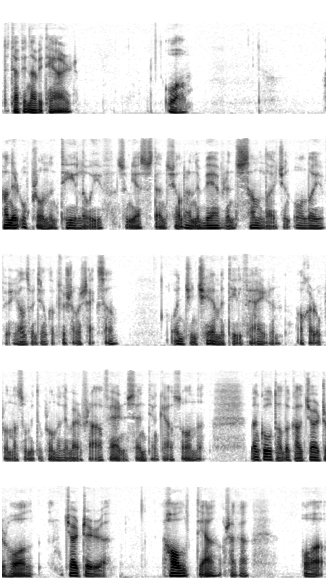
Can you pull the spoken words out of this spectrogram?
Det tar finner vi til her. Og han er opprånen til loiv, som Jesus stendt kjønner, han er veveren sannløgjen og loiv, i hans vann kjemkalt første han var seksa, og han kjen kjeme til færen, akkar oppråna som mitt oppråna lever fra færen, sendt han kjær sånn, men god har kalt kjørter hål, kjørter hål, ja, og sjaka, og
